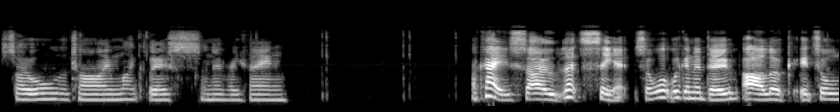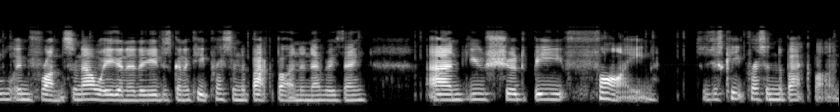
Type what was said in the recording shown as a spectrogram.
So all the time, like this and everything. Okay, so let's see it. So what we're going to do, oh look, it's all in front. So now what you're going to do, you're just going to keep pressing the back button and everything. And you should be fine. So just keep pressing the back button.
